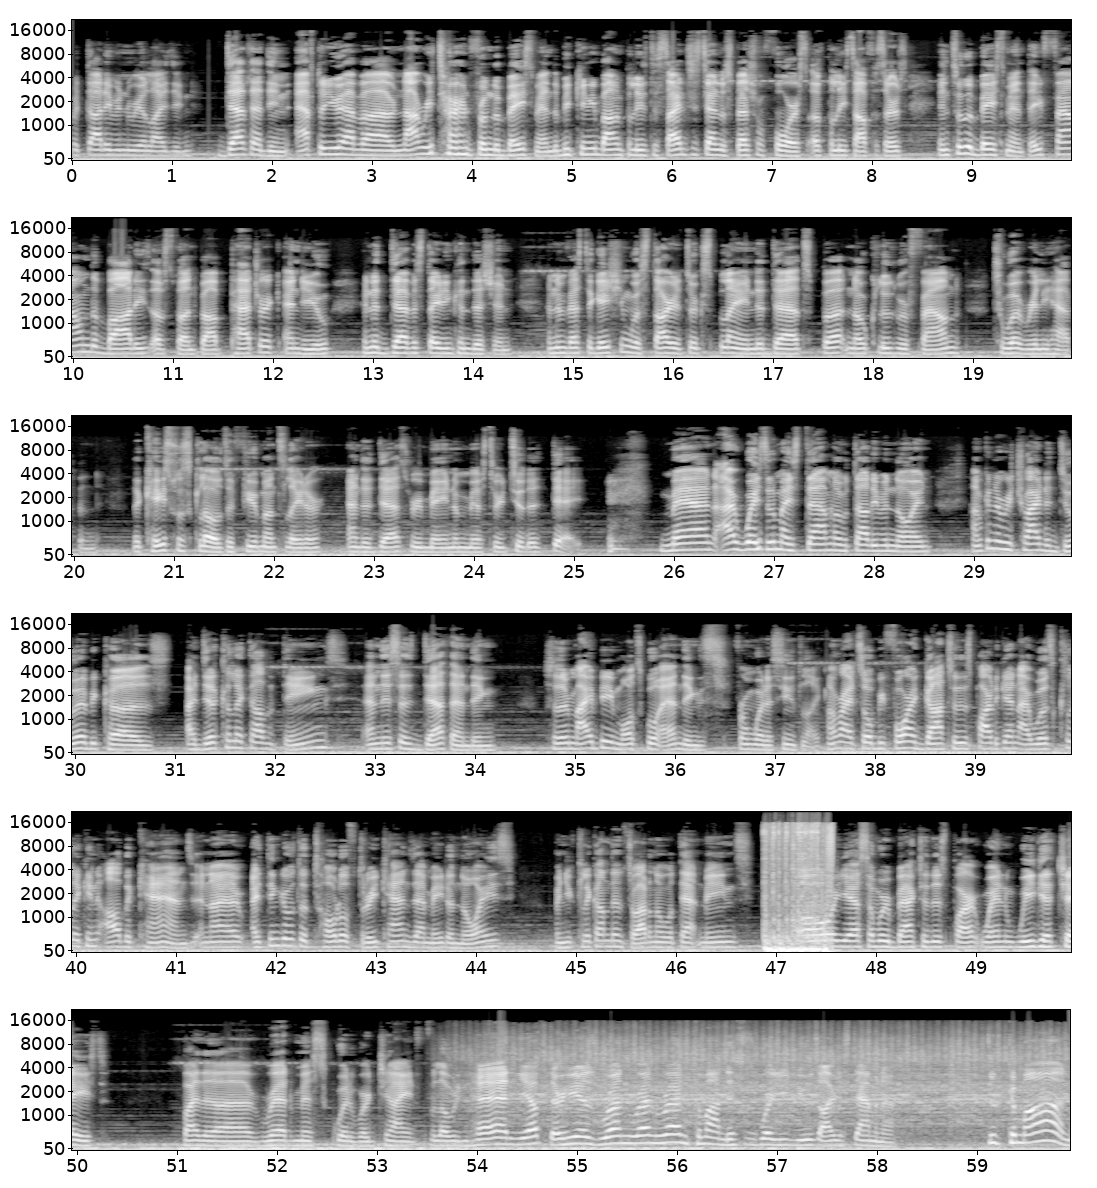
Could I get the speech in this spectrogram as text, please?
without even realizing. Death ending. After you have uh, not returned from the basement, the Bikini Bottom police decided to send a special force of police officers into the basement. They found the bodies of SpongeBob, Patrick, and you in a devastating condition. An investigation was started to explain the deaths, but no clues were found to what really happened. The case was closed a few months later, and the deaths remain a mystery to this day. Man, I wasted my stamina without even knowing. I'm gonna retry to do it because I did collect all the things, and this is death ending. So there might be multiple endings from what it seems like. Alright, so before I got to this part again, I was clicking all the cans, and I, I think it was a total of three cans that made a noise when you click on them, so I don't know what that means. Oh yes, and we're back to this part when we get chased by the red mist Squidward giant floating head. Yep, there he is. Run, run, run. Come on, this is where you use all your stamina. Dude, come on.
